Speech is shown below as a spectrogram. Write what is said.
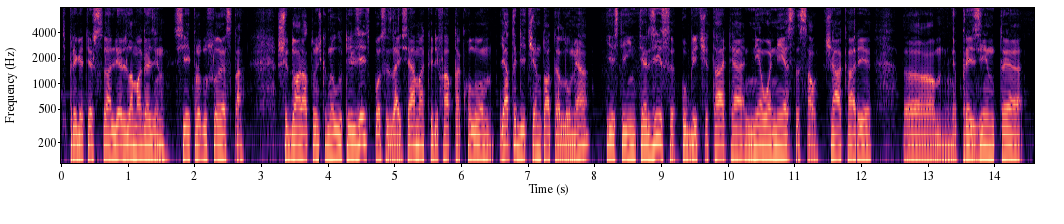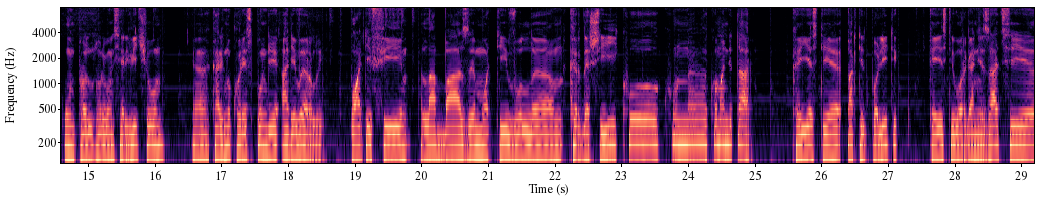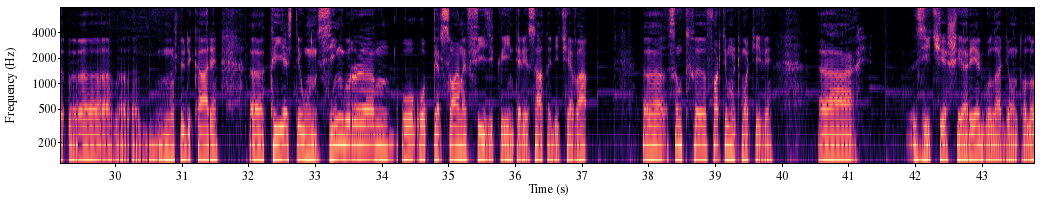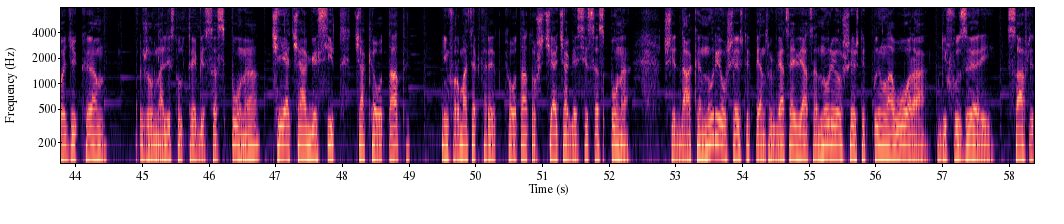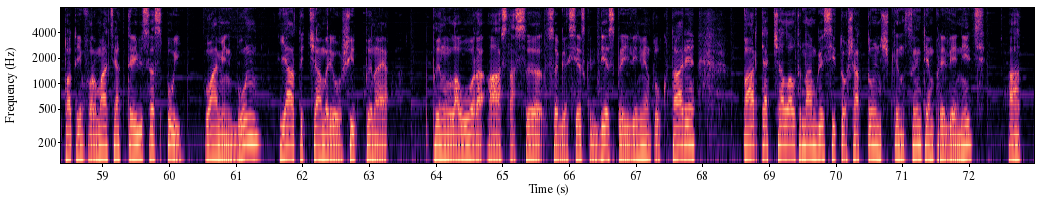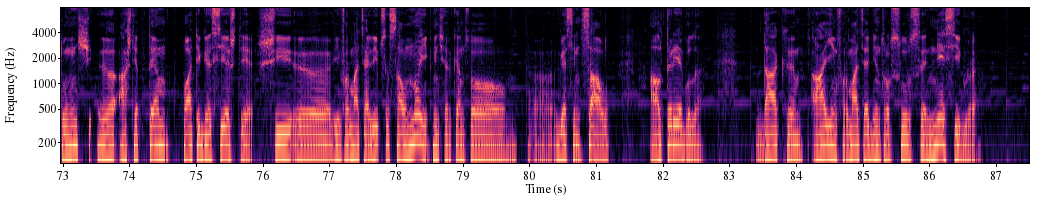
te pregătești să alergi la magazin, să iei produsul ăsta și doar atunci când îl utilizezi poți să-ți dai seama că de fapt acolo, iată de ce în toată lumea este interzisă publicitatea neonestă sau cea care uh, prezintă un produs ori un serviciu uh, care nu corespunde adevărului. Poate fi la bază motivul uh, cârdășii cu, cu un uh, comanditar, că este partid politic că este o organizație, uh, nu știu de care, uh, că este un singur, um, o, o persoană fizică interesată de ceva. Uh, sunt foarte multe motive. Zice și regula deontologică, jurnalistul trebuie să spună ceea ce a găsit, ce a căutat informația pe care a căutat-o și ceea ce a găsit să spună. Și dacă nu reușește pentru viața viață, nu reușește până la ora difuzării să afli toată informația, trebuie să spui. Oameni buni, iată ce am reușit până, până la ora asta să, să găsesc despre evenimentul cu tare, partea cealaltă n-am găsit-o și atunci când suntem preveniți, atunci ă, așteptăm, poate găsește și uh, informația lipsă sau noi încercăm să o uh, găsim. Sau, altă regulă, dacă ai informația dintr-o sursă nesigură,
